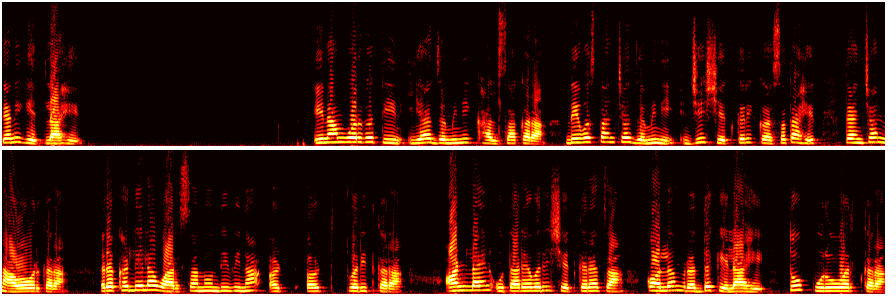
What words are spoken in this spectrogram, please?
त्यांनी घेतला आहे. इनाम वर्ग तीन या जमिनी खालसा करा. देवस्थानच्या जमिनी जे शेतकरी कसत आहेत त्यांच्या नावावर करा. रखडलेला वारसा नोंदीविना अट अट त्वरित करा. ऑनलाईन उतार्यावरील शेतकऱ्याचा कॉलम रद्द केला आहे तो पूर्ववर्त करा.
